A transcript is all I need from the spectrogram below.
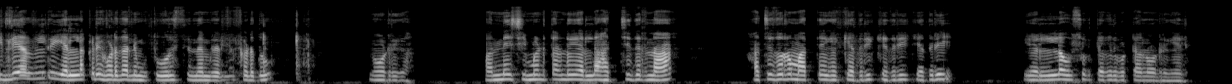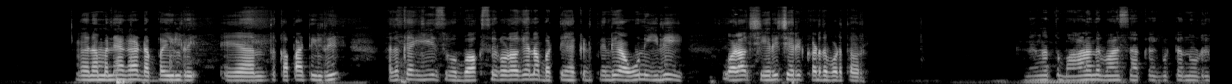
ಇಲ್ಲಿ ಅಲ್ರಿ ಎಲ್ಲ ಕಡೆ ಹೊಡೆದ ನಿಮ್ಗೆ ತೋರಿಸ್ತೀನಿ ನಮ್ರಿ ಎಲ್ಲ ಕಡೆದು. ನೋಡ್ರಿ ಈಗ. ಮೊನ್ನೆ ಸಿಮೆಂಟ್ ತಂಡು ಎಲ್ಲ ಹಚ್ಚಿದ್ರಿ ನಾ. ಹಚ್ಚಿದ್ರು ಮತ್ತೆ ಈಗ ಕೆದ್ರಿ ಕೆದ್ರಿ ಕೆದ್ರಿ. ಎಲ್ಲ ಉಸುಕ್ ತೆಗೆದು ಬಿಟ್ಟ ನೋಡ್ರಿ ಇಲ್ಲಿ. ಈಗ ನಮ್ಮ ಮನ್ಯಾಗ ಡಬ್ಬ ಇಲ್ರಿ ಅಂತ ಕಪಾಟಿ ಇಲ್ರಿ. ಅದಕ್ಕಾಗಿ ಈ ಸು ಬಾಕ್ಸ್ಗಳೊಳಗೆ ನಾ ಬಟ್ಟೆ ಹಾಕಿಡ್ತೀನಿ ರೀ. ಅವನು ಇಲಿ ಒಳಗೆ ಸೇರಿ ಸೇರಿ ಕಡ್ದು ಬಿಡ್ತಾವ್ರಿ. ನಂಗಂತೂ ಭಾಳ ಅಂದ್ರೆ ಭಾಳ ಸಾಕಾಗಿಬಿಟ್ಟದ ನೋಡ್ರಿ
